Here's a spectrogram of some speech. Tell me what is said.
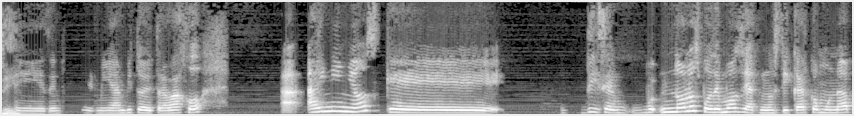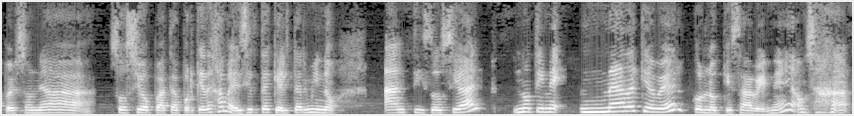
eh, de, mi ámbito de trabajo. hay niños que dicen, no los podemos diagnosticar como una persona sociópata, porque déjame decirte que el término antisocial no tiene nada que ver con lo que saben, ¿eh? O sea,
